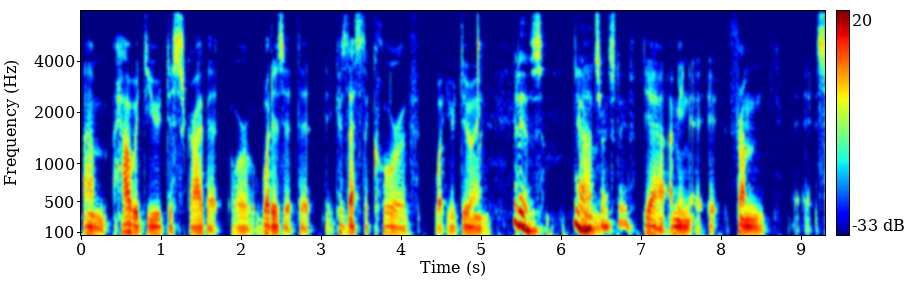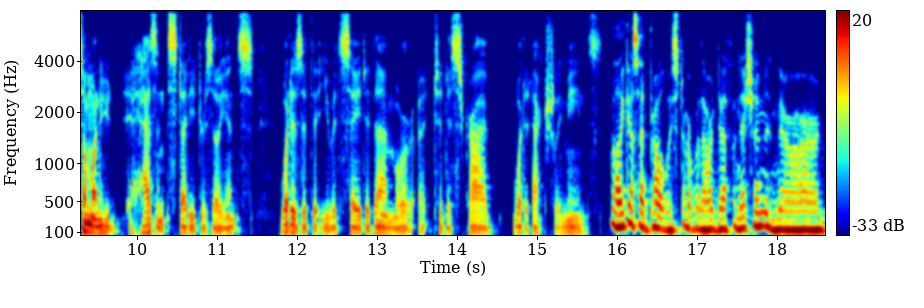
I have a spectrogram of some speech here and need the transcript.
um, how would you describe it, or what is it that? Because that's the core of what you're doing. It is. Yeah, that's Um, right, Steve. Yeah. I mean, it, from someone who hasn't studied resilience, what is it that you would say to them, or uh, to describe what it actually means? Well, I guess I'd probably start with our definition, and there are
